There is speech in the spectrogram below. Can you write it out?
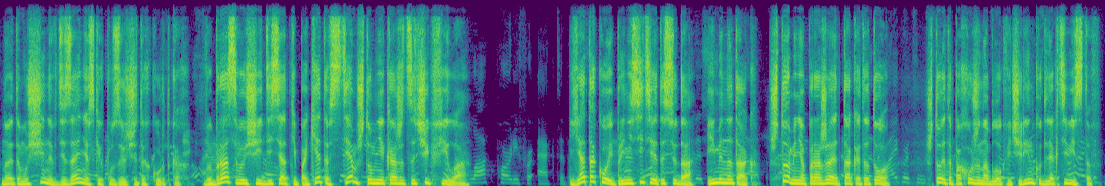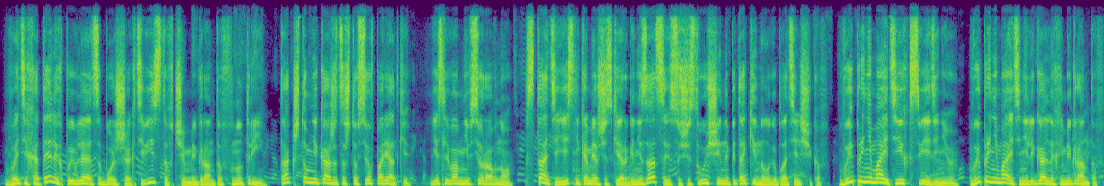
но это мужчины в дизайнерских пузырчатых куртках, выбрасывающие десятки пакетов с тем, что мне кажется чик-фила. Я такой, принесите это сюда. Именно так. Что меня поражает так это то, что это похоже на блок-вечеринку для активистов. В этих отелях появляется больше активистов, чем мигрантов внутри. Так что мне кажется, что все в порядке, если вам не все равно. Кстати, есть некоммерческие организации, существующие на пятаки налогоплательщиков. Вы принимаете их к сведению. Вы принимаете нелегальных иммигрантов.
